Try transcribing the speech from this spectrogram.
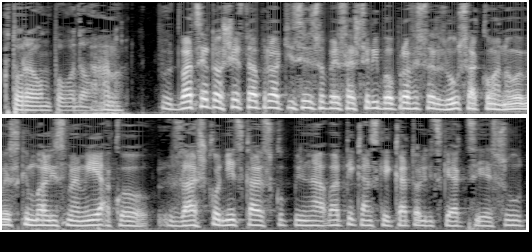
ktoré on povedal. Áno. 26. apríla 1954 bol profesor s Husákom a Novomestským, mali sme my ako záškodnícká skupina Vatikánskej katolíckej akcie súd.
